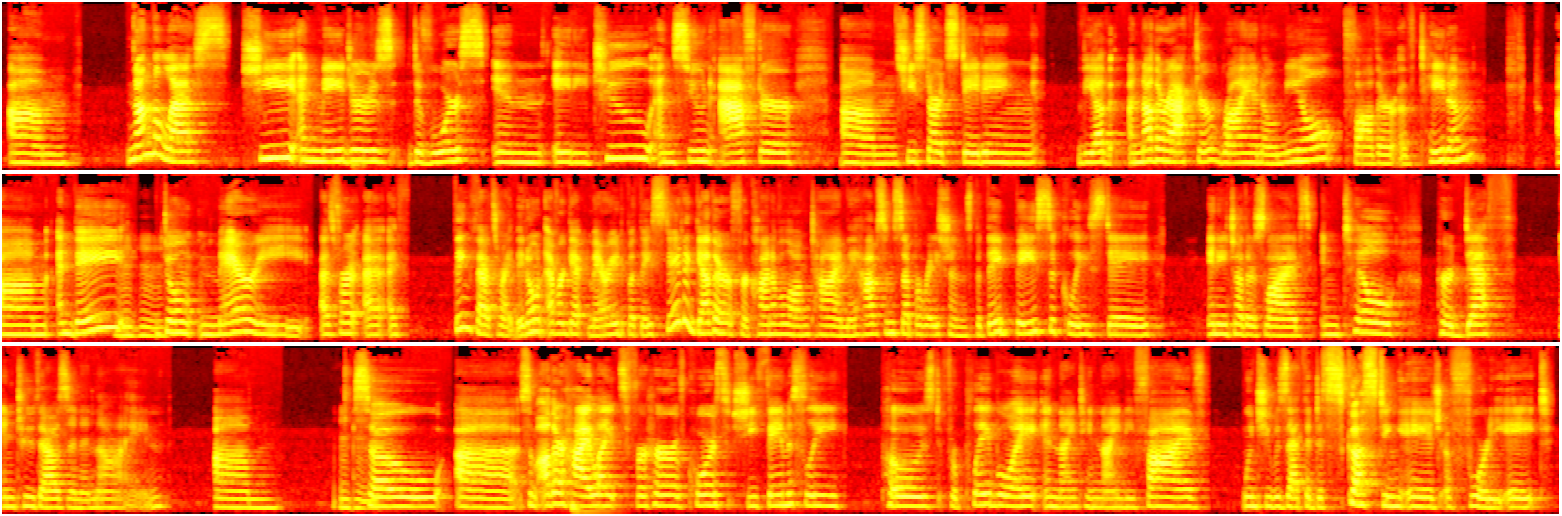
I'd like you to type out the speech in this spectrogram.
Um, nonetheless, she and Majors divorce in 82, and soon after, um, she starts dating the other another actor, Ryan O'Neal, father of Tatum. Um, and they don't marry, as far I, I think that's right. They don't ever get married, but they stay together for kind of a long time. They have some separations, but they basically stay in each other's lives until her death in 2009. Um, So, uh, some other highlights for her, of course, she famously posed for Playboy in 1995 when she was at the disgusting age of 48.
